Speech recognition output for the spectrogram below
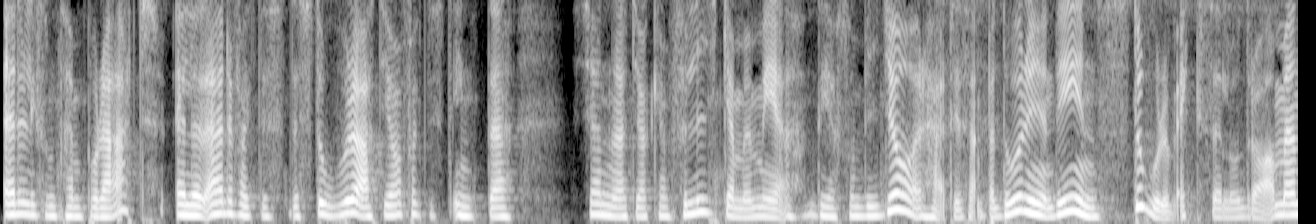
är det liksom temporärt? Eller är det faktiskt det stora, att jag faktiskt inte känner att jag kan förlika mig med det som vi gör här till exempel, då är det, ju- det är en stor växel att dra. Men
